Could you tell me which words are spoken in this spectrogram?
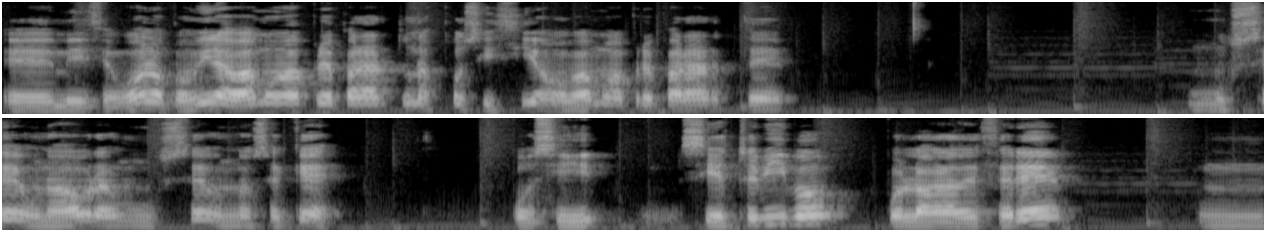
eh, me dice, bueno, pues mira, vamos a prepararte una exposición vamos a prepararte un museo, una obra, un museo, un no sé qué. Pues si, si estoy vivo, pues lo agradeceré, mm,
